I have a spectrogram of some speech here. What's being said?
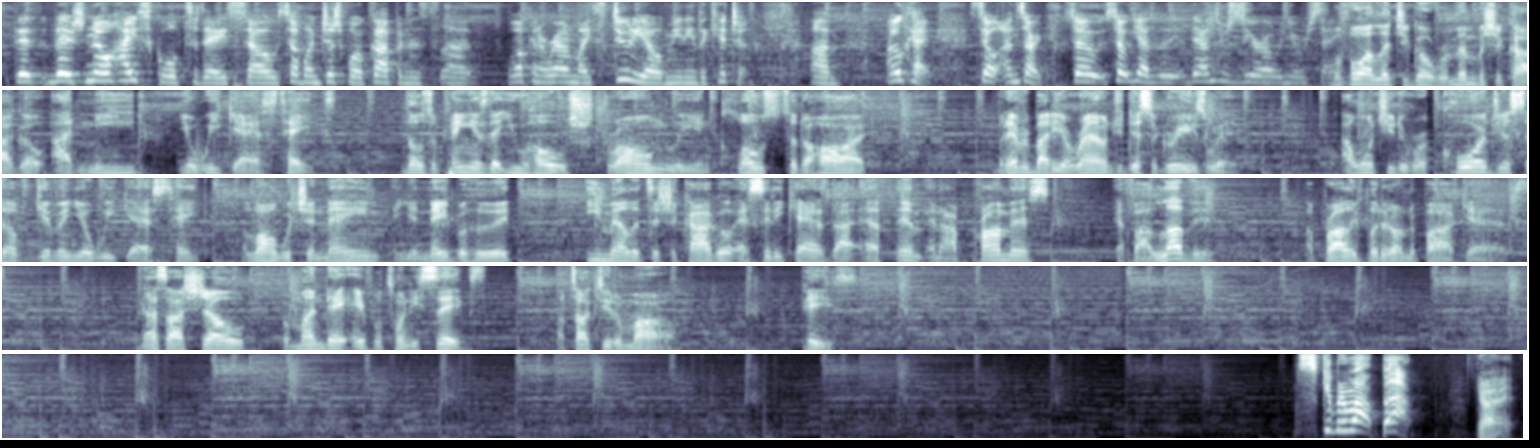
There's no high school today, so someone just woke up and is uh, walking around my studio, meaning the kitchen. Um, okay, so I'm sorry. So, so yeah, the, the answer is zero, and you were saying. Before I let you go, remember Chicago. I need your weak ass takes those opinions that you hold strongly and close to the heart, but everybody around you disagrees with. I want you to record yourself giving your weak ass take, along with your name and your neighborhood. Email it to chicago at citycast.fm, and I promise if I love it, I'll probably put it on the podcast. That's our show for Monday, April 26th. I'll talk to you tomorrow. Peace. All right.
